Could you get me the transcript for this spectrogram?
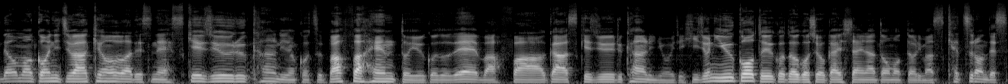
どうも、こんにちは。今日はですね、スケジュール管理のコツ、バッファ編ということで、バッファーがスケジュール管理において非常に有効ということをご紹介したいなと思っております。結論です。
